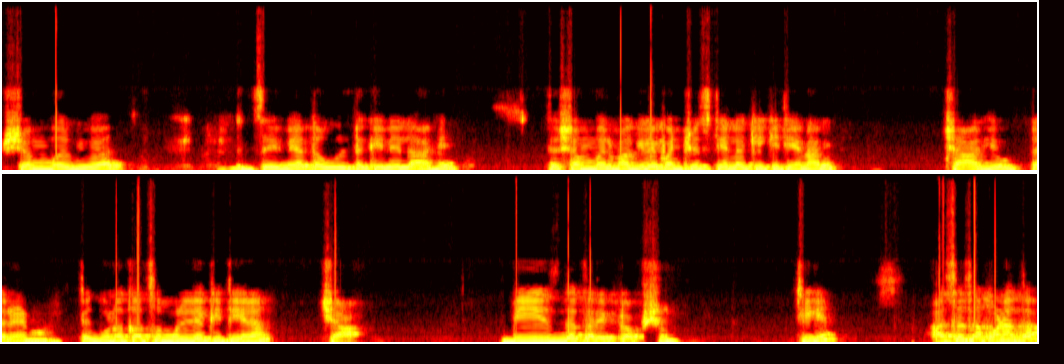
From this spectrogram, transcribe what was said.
शंभर घेऊयात जे मी आता उलट केलेलं आहे. तर शंभर भागिले पंचवीस केलं की किती येणार चार हे उत्तर येणार तर गुणकाचं मूल्य किती येणार? चार. B is the correct option ठीक आहे? असंच आपण आता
